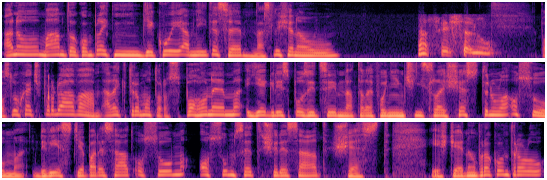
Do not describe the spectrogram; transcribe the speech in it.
Ano, mám to kompletní, děkuji a mějte se. Naslyšenou. Naslyšenou. Posluchač prodává elektromotor s pohonem, je k dispozici na telefonním čísle 608 258 866. Ještě jednou pro kontrolu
